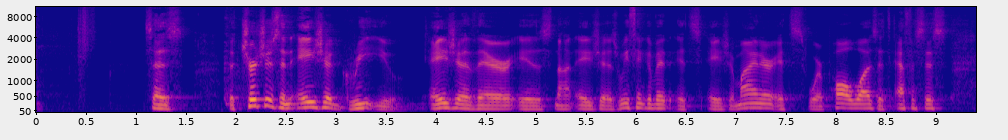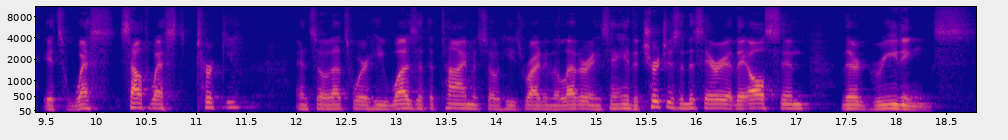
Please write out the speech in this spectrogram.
It says, The churches in Asia greet you. Asia there is not Asia as we think of it. It's Asia Minor. It's where Paul was. It's Ephesus. It's west, southwest Turkey. And so that's where he was at the time. And so he's writing the letter and he's saying, hey, the churches in this area, they all send their greetings.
